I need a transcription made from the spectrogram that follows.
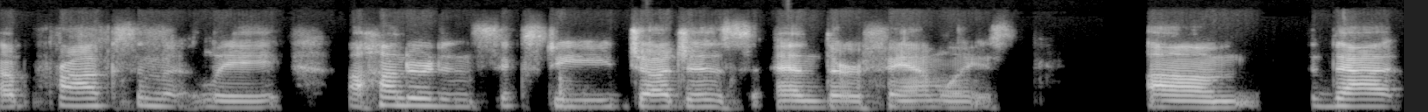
approximately 160 judges and their families. Um, that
